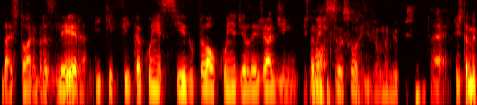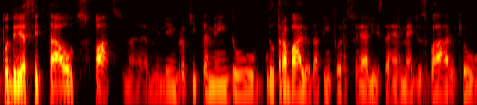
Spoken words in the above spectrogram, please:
da história brasileira e que fica conhecido pela alcunha de Elejadinho. Nossa, isso é horrível na minha opinião. É, a gente também poderia citar outros fatos. Né? Me lembro aqui também do, do trabalho da pintora surrealista Remédios Varo, que eu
